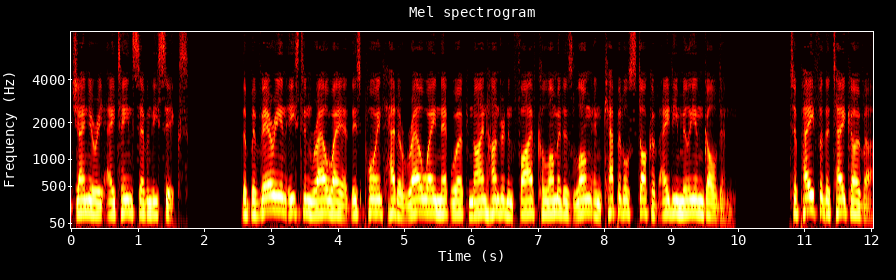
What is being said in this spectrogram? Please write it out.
January 1876. The Bavarian Eastern Railway at this point had a railway network 905 km long and capital stock of 80 million gulden. To pay for the takeover,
